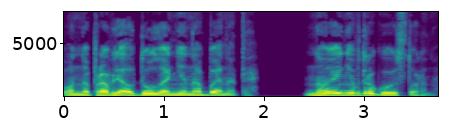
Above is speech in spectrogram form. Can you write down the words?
он направлял дуло не на Беннета, но и не в другую сторону.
